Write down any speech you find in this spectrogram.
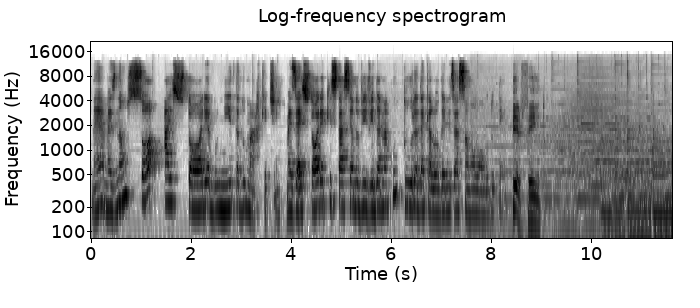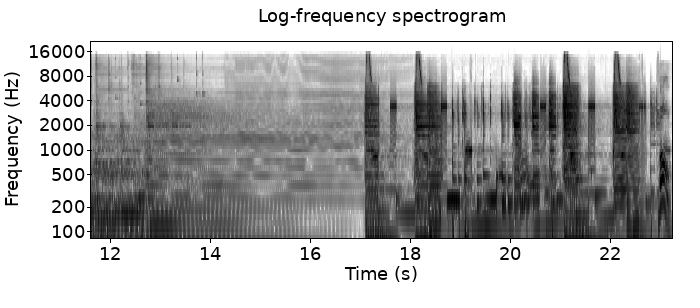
né? Mas não só a história bonita do marketing, mas é a história que está sendo vivida na cultura daquela organização ao longo do tempo. Perfeito. Bom,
